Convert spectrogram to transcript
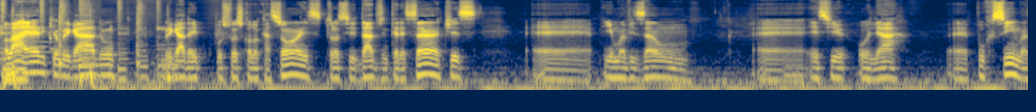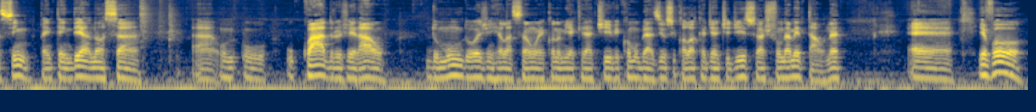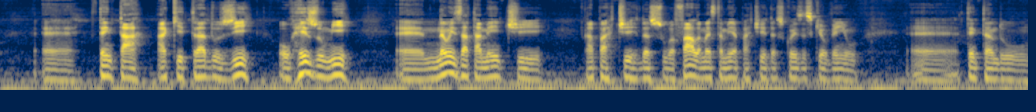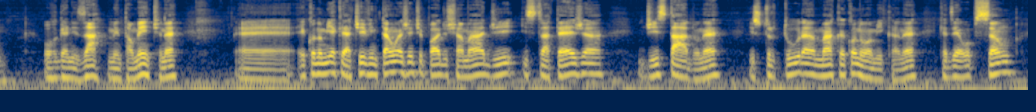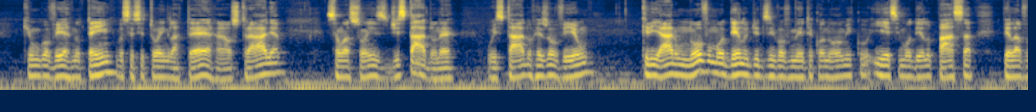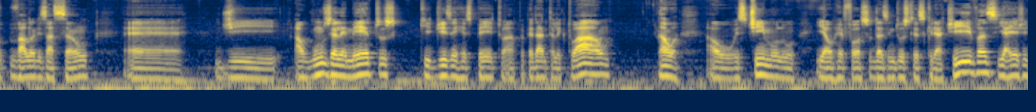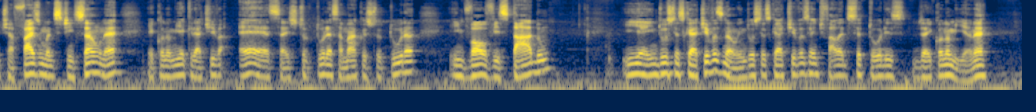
Olá, Eric, obrigado. Obrigado aí por suas colocações, trouxe dados interessantes é, e uma visão, é, esse olhar é, por cima, assim, para entender a nossa a, o, o, o quadro geral do mundo hoje em relação à economia criativa e como o Brasil se coloca diante disso, eu acho fundamental, né? É, eu vou é, tentar aqui traduzir ou resumir, é, não exatamente a partir da sua fala, mas também a partir das coisas que eu venho é, tentando organizar mentalmente, né? É, economia criativa, então, a gente pode chamar de estratégia de Estado, né? Estrutura macroeconômica, né? Quer dizer, a opção que um governo tem, você citou a Inglaterra, a Austrália, são ações de Estado, né? O Estado resolveu criar um novo modelo de desenvolvimento econômico e esse modelo passa pela valorização é, de alguns elementos que dizem respeito à propriedade intelectual, ao, ao estímulo e ao reforço das indústrias criativas, e aí a gente já faz uma distinção, né? Economia criativa é essa estrutura, essa macroestrutura, envolve Estado, e é, indústrias criativas não. Indústrias criativas a gente fala de setores da economia, né?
